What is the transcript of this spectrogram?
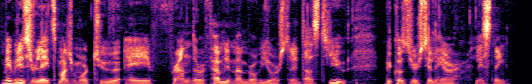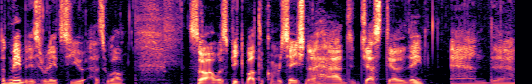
Maybe this relates much more to a friend or a family member of yours than it does to you because you're still here listening. But maybe this relates to you as well. So, I will speak about the conversation I had just the other day, and uh,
